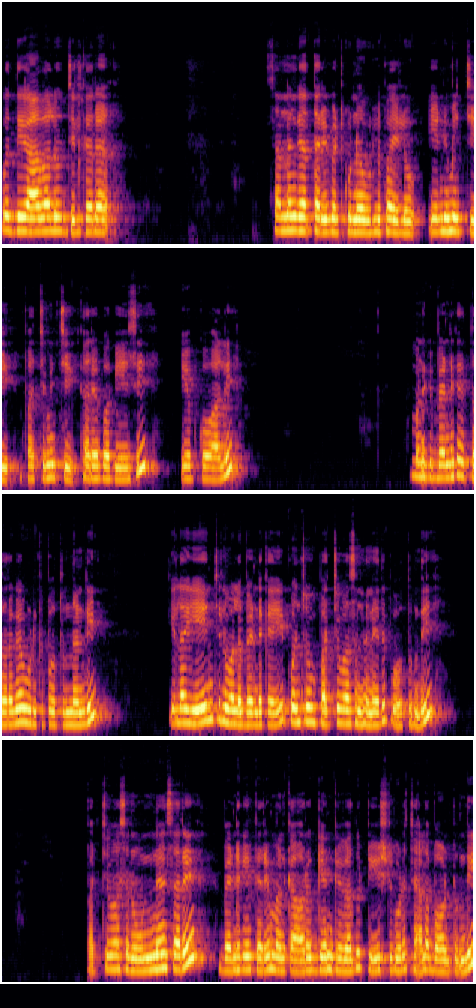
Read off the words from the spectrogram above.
కొద్దిగా ఆవాలు జీలకర్ర సన్నంగా తరిగి పెట్టుకున్న ఉల్లిపాయలు ఎండుమిర్చి పచ్చిమిర్చి కరివేపాకు వేసి వేపుకోవాలి. మనకి బెండకాయ త్వరగా ఉడికిపోతుందండి. ఇలా వేయించిన వల్ల బెండకాయ కొంచెం పచ్చివాసన అనేది పోతుంది. పచ్చివాసన ఉన్నా సరే బెండకాయ కర్రీ మనకి ఆరోగ్యానికి కాదు టేస్ట్ కూడా చాలా బాగుంటుంది.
